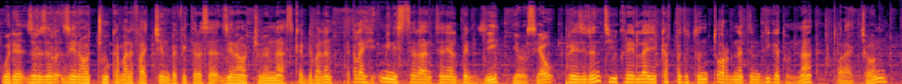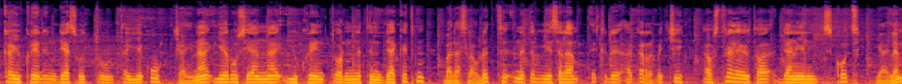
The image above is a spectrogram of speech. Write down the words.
ወደ ዝርዝር ዜናዎቹ ከማለፋችን በፊት ርዕሰ ዜናዎቹን እናስቀድማለን። ጠቅላይ ሚኒስትር አንቶኒ አልቤኒዚ የሩሲያው ፕሬዚደንት ዩክሬን ላይ የከፈቱትን ጦርነት እንዲገቱና ጦራቸውን ከዩክሬን እንዲያስወጡ ጠየቁ። ቻይና የሩሲያና ዩክሬን ጦርነት እንዲያከትም ባለ 12 ነጥብ የሰላም ዕቅድ አቀረበች። አውስትራሊያዊቷ ዳንኤል ስኮት የዓለም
